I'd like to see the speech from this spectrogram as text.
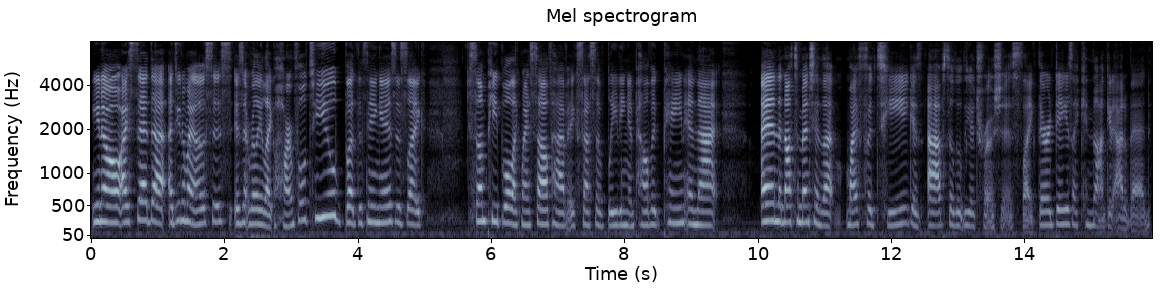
you know, I said that adenomyosis isn't really like harmful to you, but the thing is, is like some people, like myself, have excessive bleeding and pelvic pain, and that and not to mention that my fatigue is absolutely atrocious. Like there are days I cannot get out of bed.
